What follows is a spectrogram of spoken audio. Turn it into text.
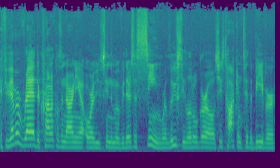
if you've ever read the Chronicles of Narnia or you've seen the movie, there's a scene where Lucy, little girl, she's talking to the beaver,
